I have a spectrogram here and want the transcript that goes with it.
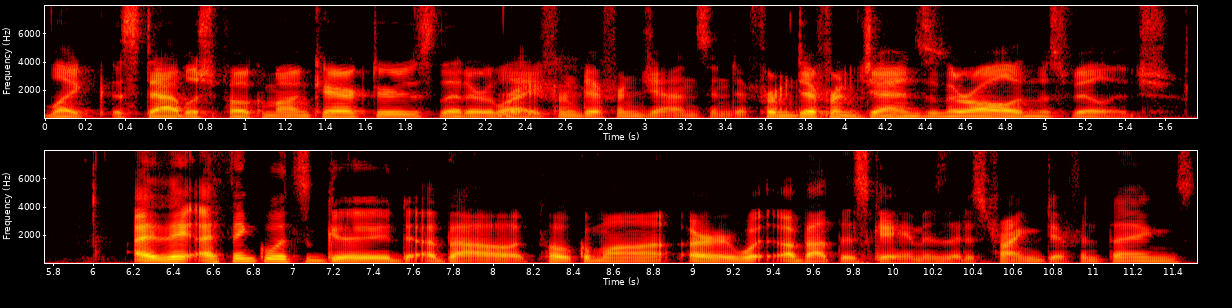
like established Pokemon characters that are like right from different gens and different from different regions. gens, and they're all in this village. I think I think what's good about Pokemon or what about this game is that it's trying different things.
